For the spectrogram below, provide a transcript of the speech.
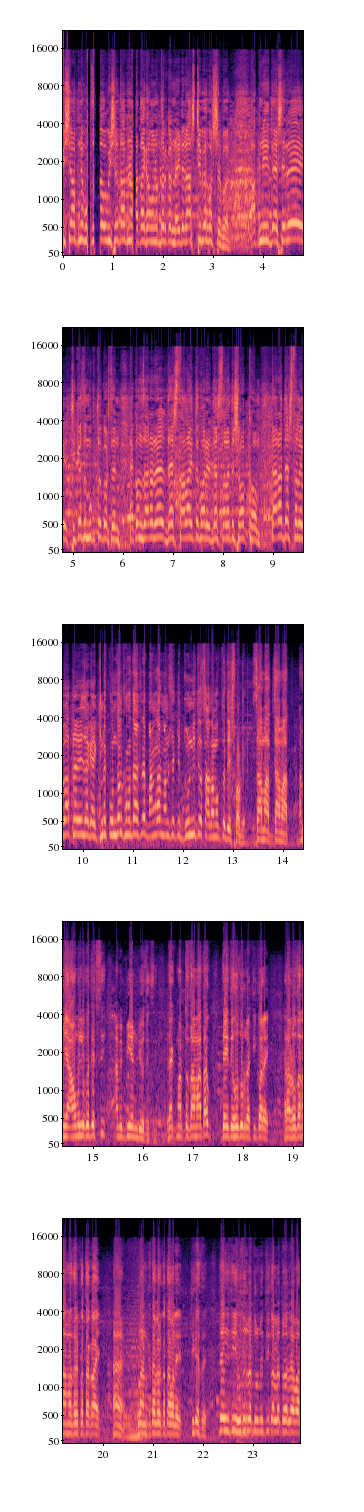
বিষয়ে আপনি ওই বিষয়ে আপনার মাথা কামানোর দরকার না এটা রাষ্ট্রীয় ব্যাপার। স্যাপার আপনি দেশের ঠিক আছে মুক্ত করছেন, এখন যারা রে- দেশ চালাইতে পারে দেশ চালাইতে সক্ষম। তারা দেশ চালাইবে আপনার এই জায়গায় মানে কোন দল ক্ষমতা আসলে বাংলার মানুষ একটি দুর্নীতি ও চাঁদামুক্ত দেশ পাবে? জামাত জামাত। আমি আওয়ামী লীগও দেখছি আমি বিএমডিও দেখছি। একমাত্র জামাত হোক যে এই যে হুজুররা কি করে এরা রোজা নামাজের কথা কয় হ্যাঁ কোরআন কিতাবের কথা বলে ঠিক আছে? তো এই যে হুজুররা দুর্নীতি করলে তো হলে আবার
